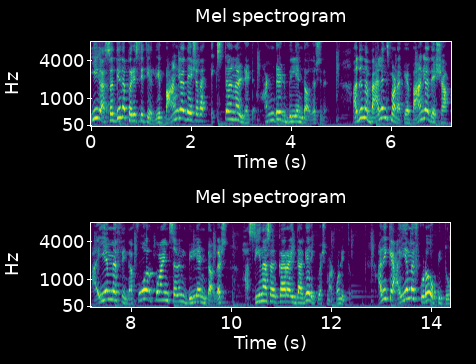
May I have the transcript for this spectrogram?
ಈಗ ಸದ್ಯದ ಪರಿಸ್ಥಿತಿಯಲ್ಲಿ ಬಾಂಗ್ಲಾದೇಶದ external debt hundred billion dollars ಇದೆ. ಅದನ್ನು ಬ್ಯಾಲೆನ್ಸ್ ಮಾಡೋಕ್ಕೆ ಬಾಂಗ್ಲಾದೇಶ ಐ ಎಂ ಎಫ್ ಇಂದ four point seven billion dollars Hasina ಸರ್ಕಾರ ಇದ್ದಾಗೆ ರಿಕ್ವೆಸ್ಟ್ ಮಾಡ್ಕೊಂಡಿತ್ತು. ಅದಕ್ಕೆ ಐ ಎಂ ಎಫ್ ಕೂಡ ಒಪ್ಪಿತ್ತು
